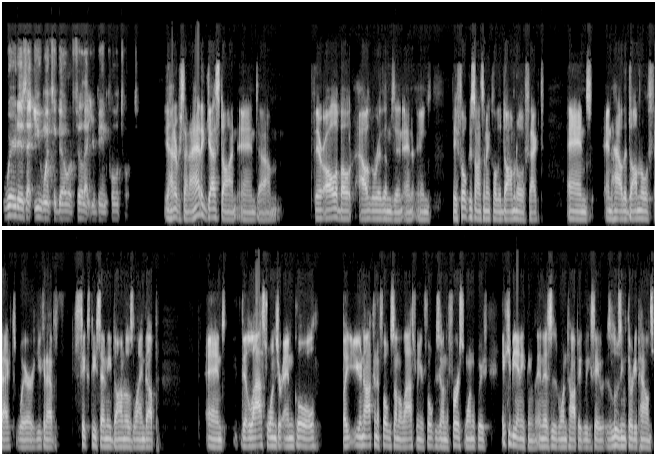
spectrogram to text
where it is that you want to go or feel that you're being pulled towards. Yeah, hundred percent. I had a guest on, and um, they're all about algorithms, and and and they focus on something called the domino effect and and how the domino effect where you could have 60 70 dominoes lined up and the last one's your end goal but you're not going to focus on the last one. You're focusing on the first one which it could be anything. And this is one topic we say is losing 30 pounds.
